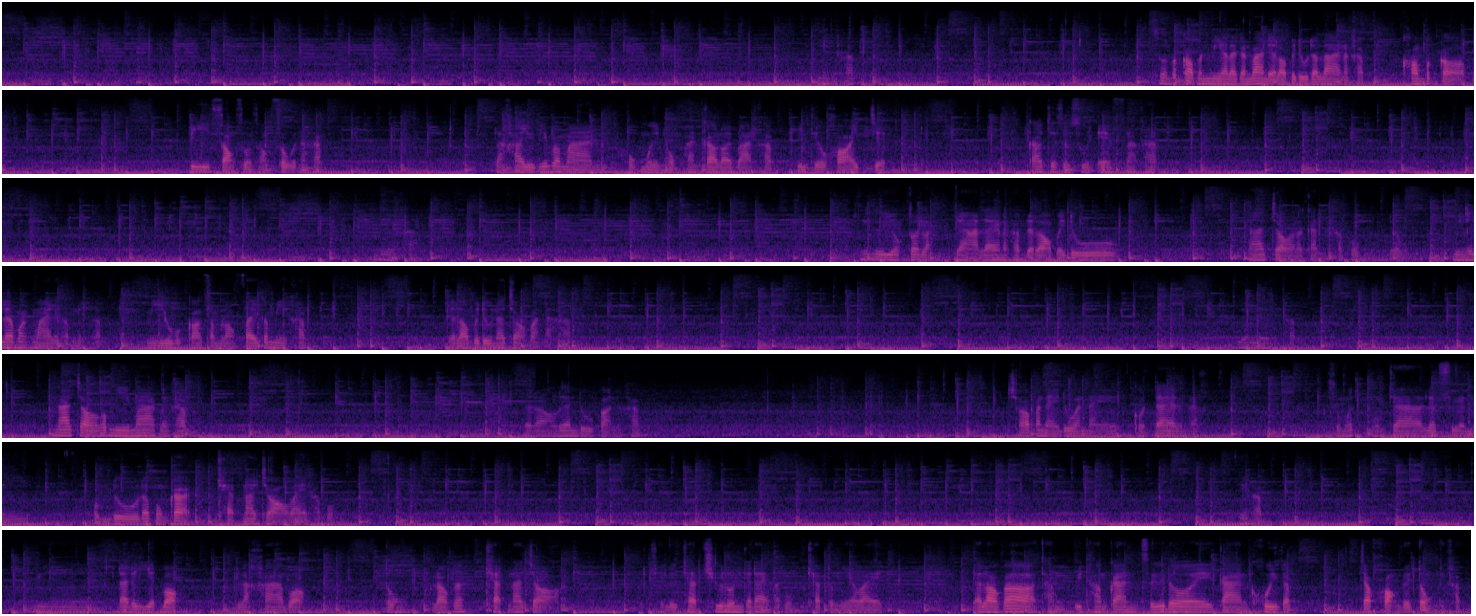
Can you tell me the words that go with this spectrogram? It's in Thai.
ส่วนประกอบมันมีอะไรกันบ้างเดี๋ยวเราไปดูด้านล่างนะครับ คอมประกอบ ปี 2020 นะครับ ราคาอยู่ที่ประมาณ 66,900 บาทครับ Intel Core i7 9700F นะครับ นี่ครับ นี่คือยกตัวอย่างแรกนะครับ เดี๋ยวลองไปดู หน้าจอแล้วกันครับผมเดี๋ยวมีให้เลือกมากมายเลยครับนี่ครับ มีอุปกรณ์สำรองไฟก็มีครับ เดี๋ยวเราไปดูหน้าจอก่อนนะครับเลื่อนเลยครับ หน้าจอก็มีมากเลยครับเดี๋ยวลองเลื่อนดูก่อนนะครับ ชอบอันไหนดูอันไหนกดได้เลยนะ สมมติผมจะเลือกซื้ออันนี้ ผมดูแล้วผมก็แคปหน้าจอไว้ครับผมนี่ครับ มีรายละเอียดบอกราคาบอกตรงเราก็แคปหน้าจอ หรือแคปชื่อรุ่นก็ได้ครับผมแคปตรงนี้ไว้ แล้วเราก็ทำวิธีทำการซื้อโดยการคุยกับ เจ้าของโดยตรงเลยครับ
